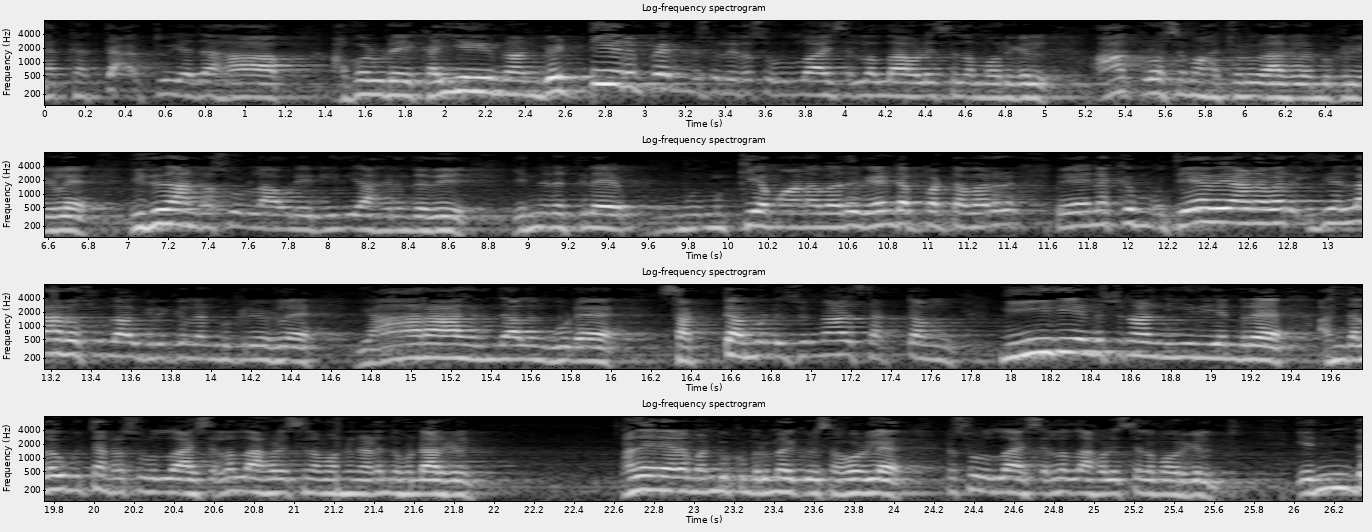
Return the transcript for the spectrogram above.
லகதஅது யதஹா. அவருடைய கையையும் நான் வெட்டி இருப்பேன் என்று சொல்லி ரசூல்லாய் ஸல்லல்லாஹு அலிஸ்லாம் அவர்கள் ஆக்ரோஷமாக சொல்கிறார்கள் அன்புக்குரியவர்களே இதுதான் ரசூல்லாவுடைய நீதியாக இருந்தது. என்னிடத்திலே மு- முக்கியமானவர் வேண்டப்பட்டவர் எனக்கு தேவையானவர் இதெல்லாம் ரசூல்லாவுக்கு இருக்கிற அன்புக்குரியவர்களே யாராக இருந்தாலும் கூட சட்டம் என்று சொன்னால் சட்டம் நீதி என்று சொன்னால் நீதி என்ற அந்த அளவுக்கு தான் ரசூல்லாய் ஸல்லல்லாஹு அலிஸ்லாம் அவர்கள் நடந்து கொண்டார்கள். அதே நேரம் அன்புக்கும் பெருமைக்குரிய சகோதரர்களே ரசூலுல்லாஹி ஸல்லல்லாஹு அலைஹி வஸல்லம் அவர்கள் எந்த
